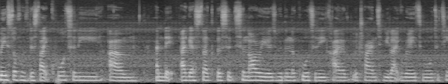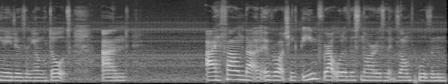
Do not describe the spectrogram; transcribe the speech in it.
based off of this like quarterly um and it, I guess like the scenarios within the quarterly kind of were trying to be like relatable to teenagers and young adults and I found that an overarching theme throughout all of the scenarios and examples and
